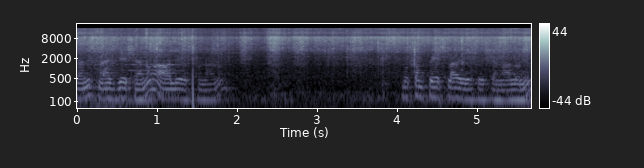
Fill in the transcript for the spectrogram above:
దాన్ని స్మాష్ చేశాను ఆలు వేసుకున్నాను. మొత్తం పేస్ట్ లాగా చేసేసాను ఆలుని.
